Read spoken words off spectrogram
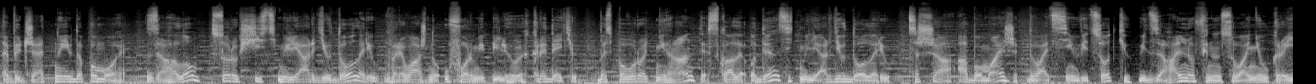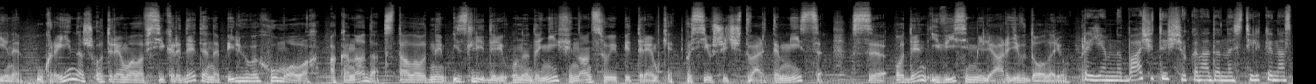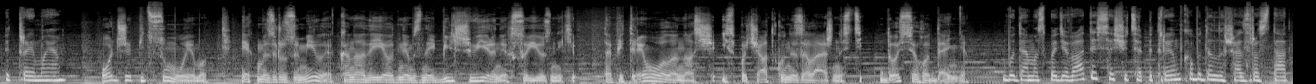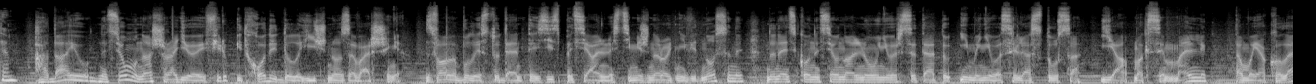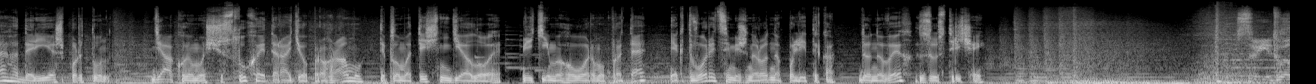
та бюджетної допомоги. Загалом 46 мільярдів доларів, переважно у формі пільгових кредитів. Безповоротні гранти склали 11 мільярдів доларів США або майже 27% від загального фінансування України. Україна ж отримала всі кредити на пільгових умовах, а Канада стала одним із лідерів у наданні фінансової підтримки, посівши четверте місце з 1,8 мільярдів доларів. Приємно бачити, що Канада настільки нас підтримує. Отже, підсумуємо, як ми зрозуміли, Канада є одним з найбільш вірних союзників та підтримувала нас ще із початку незалежності до сьогодення. Будемо сподіватися, що ця підтримка буде лише зростати. Гадаю, на цьому наш радіоефір підходить до логічного завершення. З вами були студенти зі спеціальності міжнародні відносини Донецького національного університету імені Василя Стуса, я Максим Мельник та моя колега Дарія Шпортун. Дякуємо, що слухаєте радіопрограму Дипломатичні діалоги, в якій ми говоримо про те, як твориться міжнародна політика. До нових зустрічей!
